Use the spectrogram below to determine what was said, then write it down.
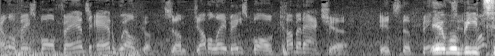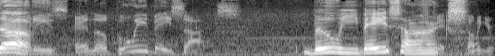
Hello, baseball fans, and welcome. Some Double A baseball coming at you. It's the It will Binghamton be tough. And the Bowie Bay Sox. Bowie Bay First Sox. coming your.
